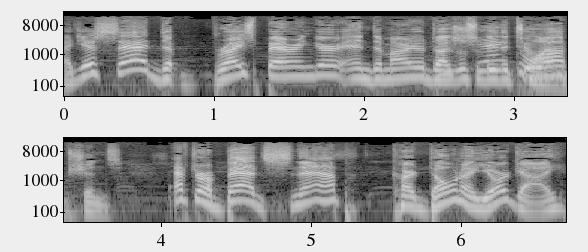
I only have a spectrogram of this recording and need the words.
I just said D- Bryce Baringer and Demario Douglas would be the two one. options. After a bad snap, Cardona, your guy.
